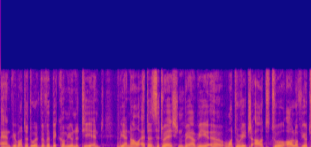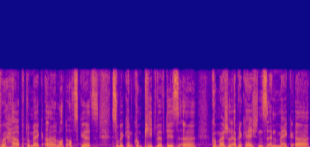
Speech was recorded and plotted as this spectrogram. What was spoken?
and we want to do it with a big community. And we are now at a situation where we uh, want to reach out to all of you to help to make a lot of skills, so we can compete with these uh, commercial applications and make an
